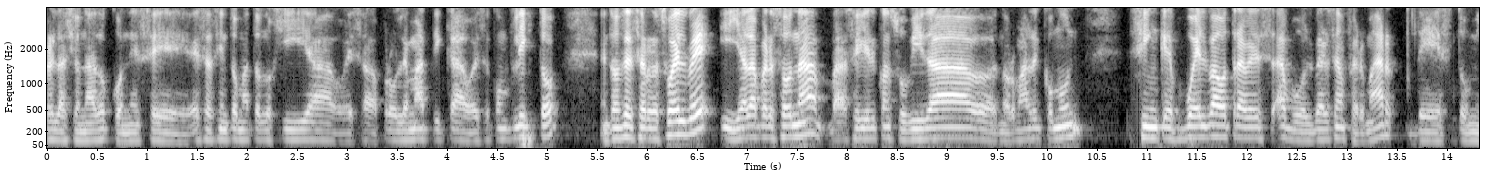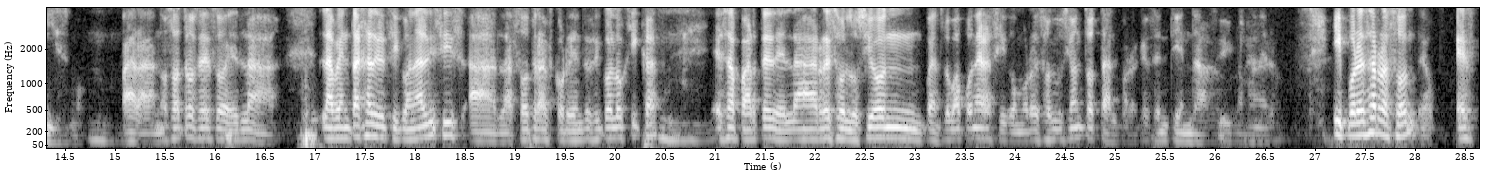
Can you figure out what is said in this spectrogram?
relacionado con ese, esa sintomatología o esa problemática o ese conflicto. Entonces se resuelve y ya la persona va a seguir con su vida uh, normal y común sin que vuelva otra vez a volverse a enfermar de esto mismo. Mm. Para nosotros eso es la, la ventaja del psicoanálisis a las otras corrientes psicológicas, mm. esa parte de la resolución, bueno, lo voy a poner así como resolución total para que se entienda de una manera. Y por esa razón, es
